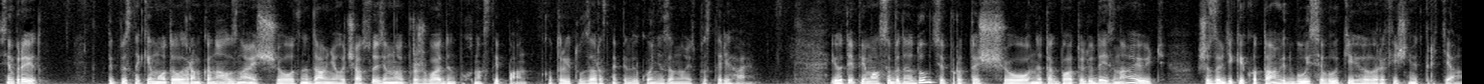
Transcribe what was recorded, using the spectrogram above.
Всім привіт! Підписники мого телеграм-каналу знають, що з недавнього часу зі мною проживає один пухнастий пан, котрий тут зараз на підвіконі за мною спостерігає. І от я піймав себе на думці про те, що не так багато людей знають, що завдяки котам відбулися великі географічні відкриття.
